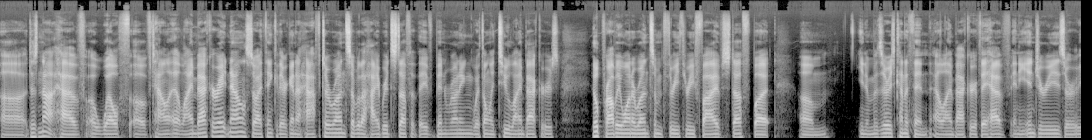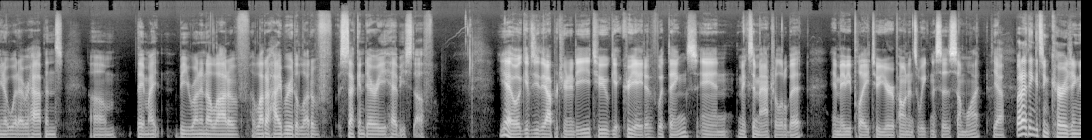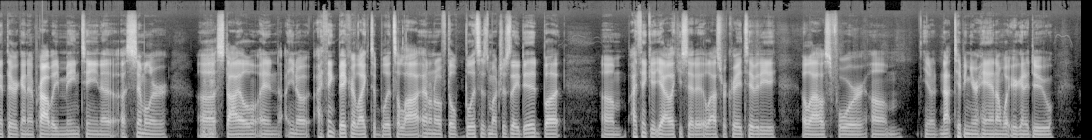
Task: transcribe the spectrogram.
uh, does not have a wealth of talent at linebacker right now. So I think they're going to have to run some of the hybrid stuff that they've been running with only two linebackers. He'll probably want to run some three-three-five stuff, but um, you know Missouri's kind of thin at linebacker. If they have any injuries or you know whatever happens, um, they might be running a lot of a lot of hybrid, a lot of secondary heavy stuff. Yeah, well, it gives you the opportunity to get creative with things and mix and match a little bit and maybe play to your opponent's weaknesses somewhat. Yeah, but I think it's encouraging that they're going to probably maintain a, a similar uh, style. And you know, I think Baker liked to blitz a lot. I don't know if they'll blitz as much as they did, but um, I think it. Yeah, like you said, it allows for creativity, allows for um, you know not tipping your hand on what you're going to do.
